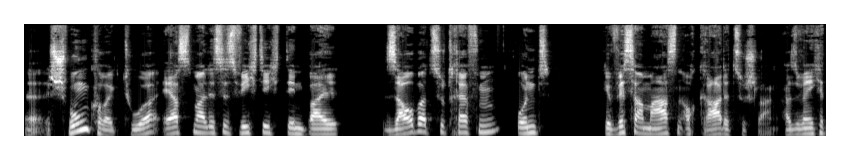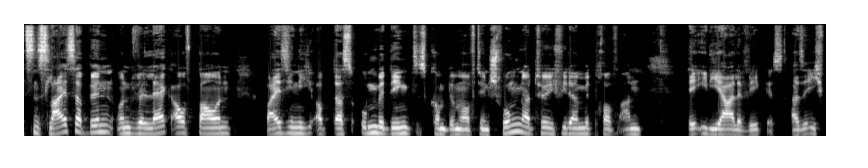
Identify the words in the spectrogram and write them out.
äh, Schwungkorrektur. Erstmal ist es wichtig, den Ball sauber zu treffen und gewissermaßen auch gerade zu schlagen. Also wenn ich jetzt ein Slicer bin und will Lag aufbauen, weiß ich nicht, ob das unbedingt, es kommt immer auf den Schwung natürlich wieder mit drauf an, der ideale Weg ist. Also ich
